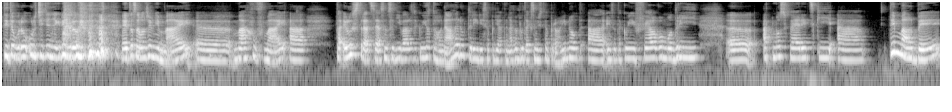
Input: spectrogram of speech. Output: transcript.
Ty to budou určitě někdy budou. je to samozřejmě maj, uh, Máchův maj a ta ilustrace, já jsem se dívala do takového toho náhledu, který když se podíváte na webu, tak si můžete prohlídnout a je to takový fialovo-modrý, uh, atmosférický a ty malby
